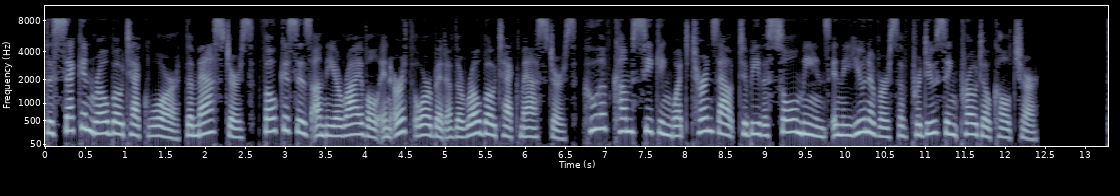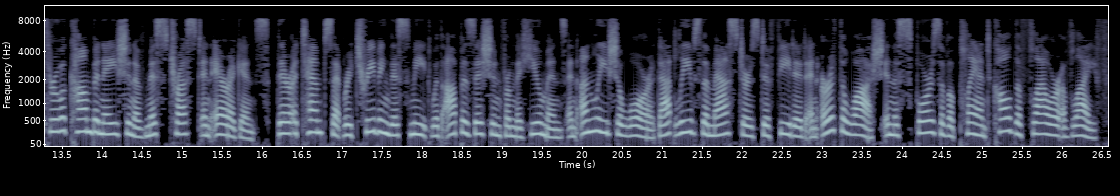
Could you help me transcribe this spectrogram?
The Second Robotech War the Masters focuses on the arrival in Earth orbit of the Robotech Masters, who have come seeking what turns out to be the sole means in the universe of producing protoculture. Through a combination of mistrust and arrogance, their attempts at retrieving this meet with opposition from the humans and unleash a war that leaves the Masters defeated and Earth awash in the spores of a plant called the Flower of Life,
